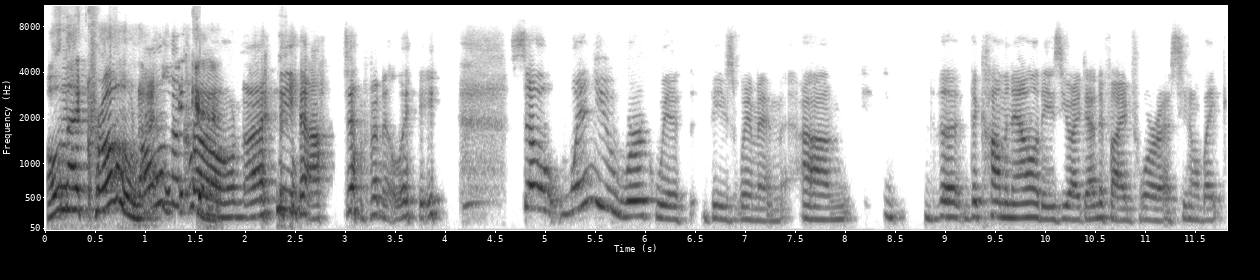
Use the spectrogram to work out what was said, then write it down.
Own that crone. Own the crone. Uh, yeah definitely so when you work with these women um, the the commonalities you identified for us you know like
